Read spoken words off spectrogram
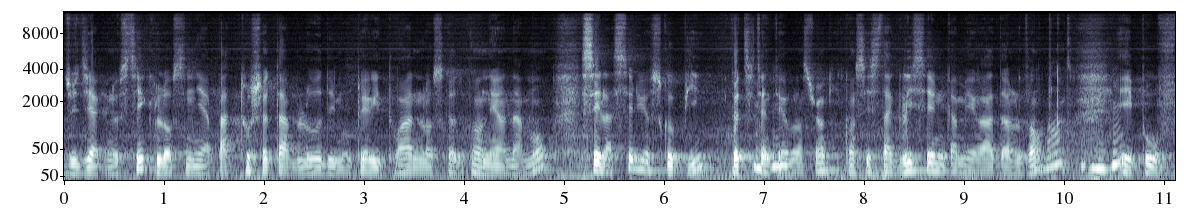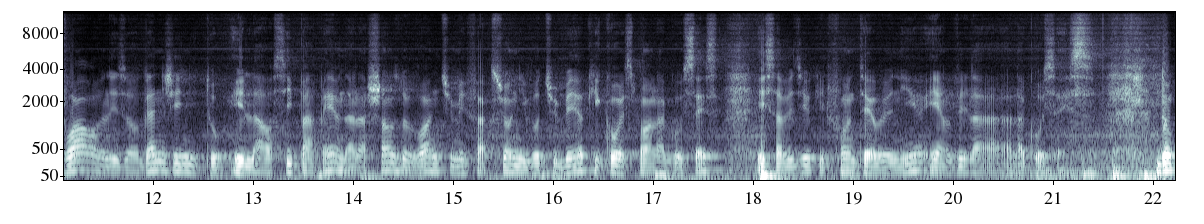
du diagnostic, lorsqu'il n'y a pas tout ce tableau d'hémopéritoine, lorsqu'on est en amont, c'est la célioscopie, petite mhm. intervention qui consiste à glisser une caméra dans le ventre, mhm. et pour voir les organes génitaux. Et là aussi, pareil, on a la chance de voir une tuméfaction au niveau tubaire qui correspond à la grossesse, et ça veut dire qu'il faut intervenir et enlever la, la grossesse. Donc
